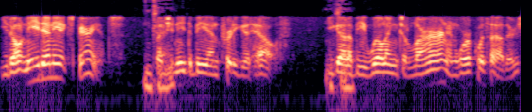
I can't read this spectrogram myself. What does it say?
You don't need any experience, okay. but you need to be in pretty good health. You okay. got to be willing to learn and work with others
